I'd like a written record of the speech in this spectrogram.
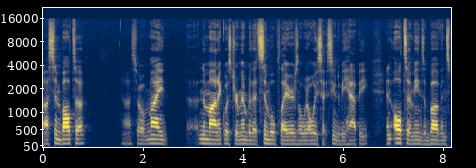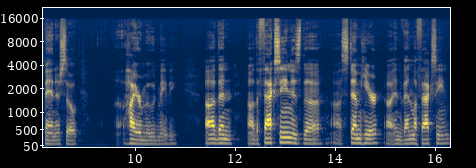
Uh, Cymbalta. Uh, so my uh, mnemonic was to remember that cymbal players would always seem to be happy. And alta means above in Spanish, so uh, higher mood maybe. Uh, then the faxine is the stem here in venlafaxine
